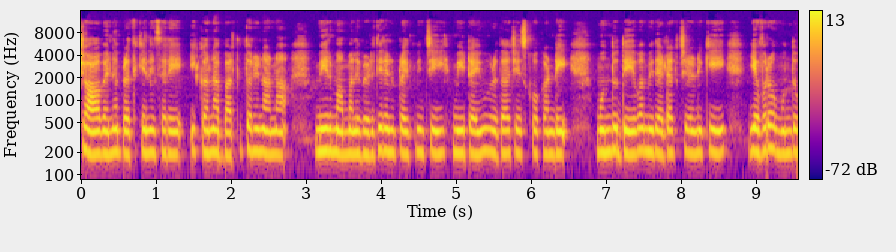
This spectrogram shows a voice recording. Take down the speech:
చావైనా బ్రతికైనా సరే ఇక నా భర్తతోనే నాన్న మీరు మమ్మల్ని విడదీయని ప్రయత్నించి మీ టైం వృధా చేసుకోకండి. ముందు దేవ మీద అటాక్ చేయడానికి ఎవరో ముందు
